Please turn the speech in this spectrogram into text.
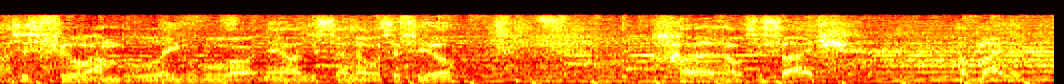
I just feel unbelievable right now. I just don't know what to feel. I don't know what to say. I've made it.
